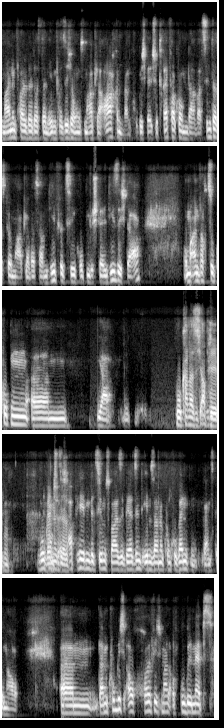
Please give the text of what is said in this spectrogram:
meinem Fall wäre das dann eben Versicherungsmakler Aachen. Dann gucke ich, welche Treffer kommen da, was sind das für Makler, was haben die für Zielgruppen, wie stellen die sich da, um einfach zu gucken, ähm, ja, Wo kann er sich abheben? Wo Eventuell. kann er sich abheben, beziehungsweise wer sind eben seine Konkurrenten, ganz genau. Ähm, dann gucke ich auch häufig mal auf Google Maps,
